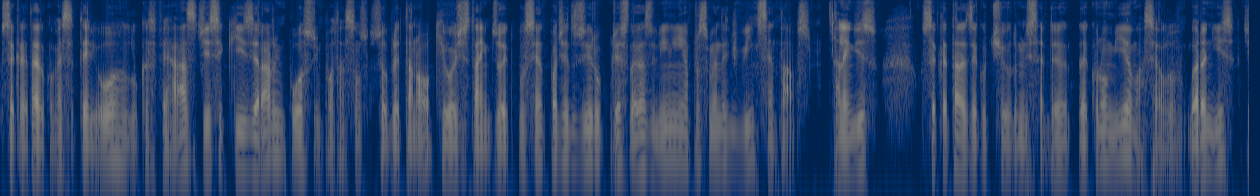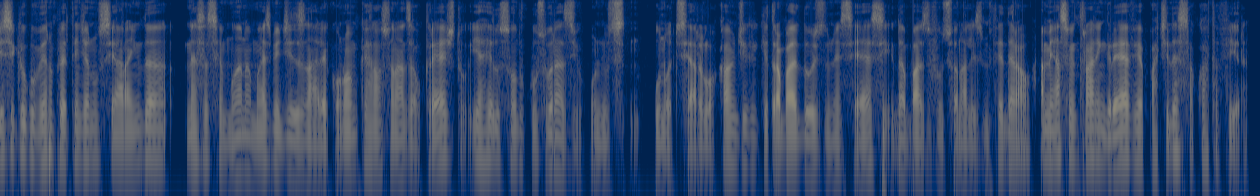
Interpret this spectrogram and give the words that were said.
O secretário do Comércio Exterior, Lucas Ferraz, disse que zerar o imposto de importação sobre etanol, que hoje está em 18%, pode reduzir o preço da gasolina em aproximadamente 20 centavos. Além disso, o secretário executivo do Ministério da Economia, Marcelo Guaranis, disse que o governo pretende anunciar ainda nesta semana mais medidas na área econômica relacionadas ao crédito e à redução do custo Brasil. O noticiário local indica que trabalhadores do INSS e da base do funcionalismo federal ameaçam entrar em greve a partir desta quarta-feira.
